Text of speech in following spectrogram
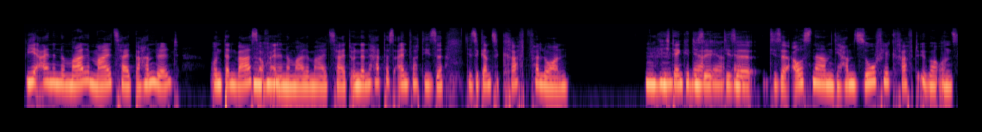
wie eine normale Mahlzeit behandelt und dann war es mhm. auch eine normale Mahlzeit und dann hat das einfach diese diese ganze Kraft verloren. Mhm. Ich denke, diese ja, ja, diese ja. diese Ausnahmen, die haben so viel Kraft über uns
